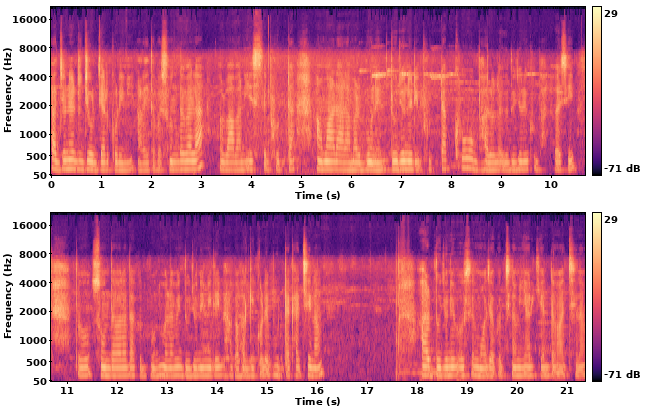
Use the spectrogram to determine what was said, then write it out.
তার জন্য একটু জোর জার করিনি। আর এই তারপর সন্ধ্যাবেলা ওর বাবা নিয়ে এসছে ভুট্টা। আমার আর আমার বোনের দুজনেরই ভুট্টা খুব ভালো লাগে দুজনে খুব ভালোবাসি। তো সন্ধ্যাবেলা দেখো বোনু আর আমি দুজনে মিলেই ভাগাভাগি করে ভুট্টা খাচ্ছিলাম। আর দুজনে বসে মজা করছিলাম, ইয়ার কি আড্ডা মারছিলাম।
